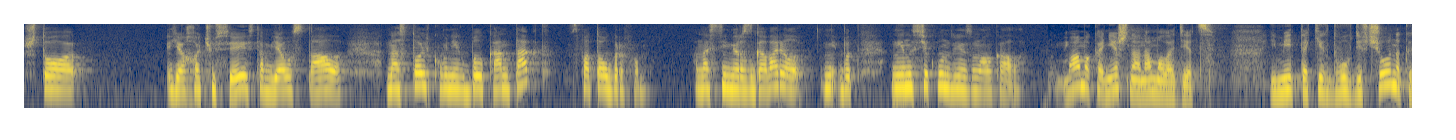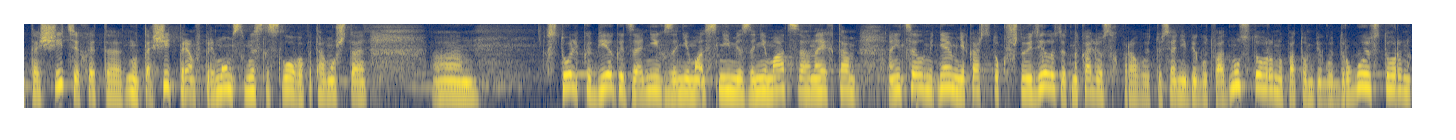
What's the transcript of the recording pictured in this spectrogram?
что я хочу сесть, там, я устала. Настолько у них был контакт с фотографом, она с ними разговаривала, вот ни на секунду не замолкала. Мама, конечно, она молодец. Иметь таких двух девчонок и тащить их, это, ну, тащить прям в прямом смысле слова, потому что э, столько бегать за них, занима, с ними заниматься. Она их там, они целыми днями, мне кажется, только что и делают, это на колесах проводят. То есть они бегут в одну сторону, потом бегут в другую сторону.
